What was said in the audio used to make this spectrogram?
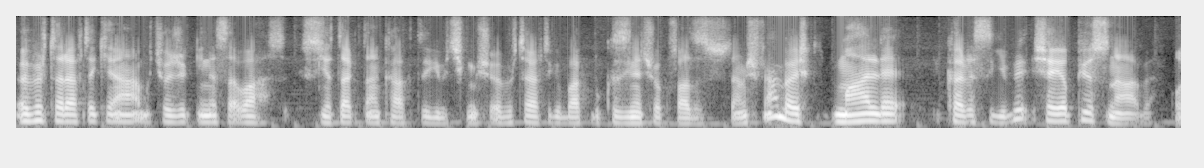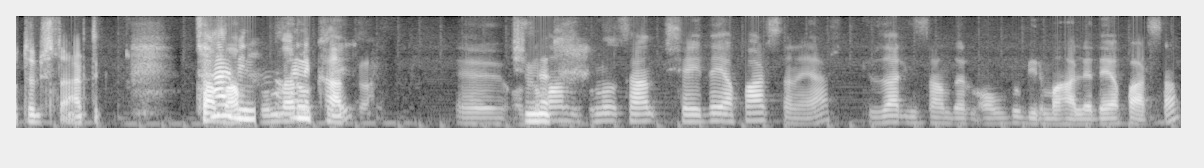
Öbür taraftaki ha, bu çocuk yine sabah yataktan kalktığı gibi çıkmış. Öbür taraftaki bak bu kız yine çok fazla süslenmiş falan. Böyle mahalle karısı gibi şey yapıyorsun abi. Otobüste artık her Tamam bin bunlar aynı okey. kadro. Ee, o Şimdi- zaman bunu sen şeyde yaparsan eğer güzel insanların olduğu bir mahallede yaparsan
